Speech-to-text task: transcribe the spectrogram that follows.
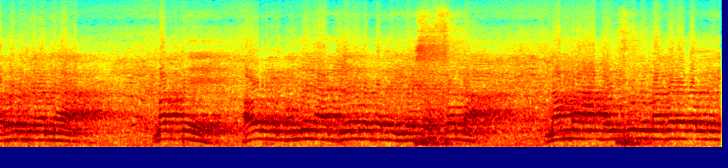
ಆರೋಗ್ಯವನ್ನು ಮತ್ತು ಅವರಿಗೆ ಮುಂದಿನ ಜೀವನದಲ್ಲಿ ಯಶಸ್ಸನ್ನು ನಮ್ಮ ಮೈಸೂರು ನಗರದಲ್ಲಿ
